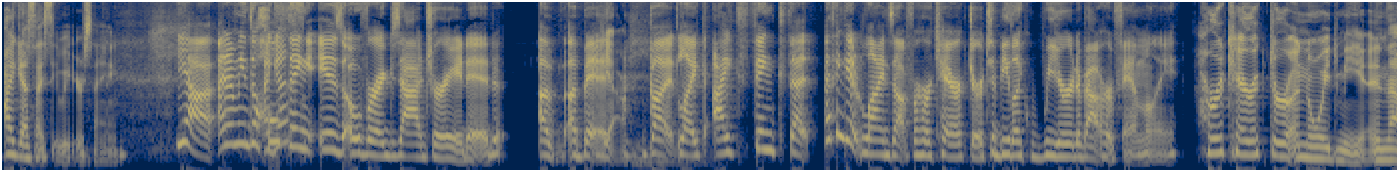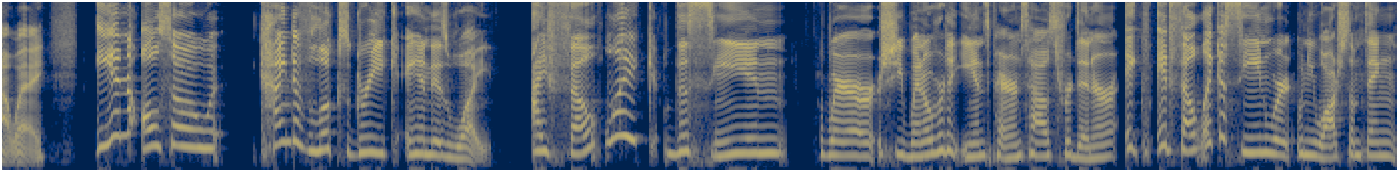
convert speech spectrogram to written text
I guess I see what you're saying. Yeah, and I mean the whole guess- thing is over exaggerated a, a bit. Yeah. But like I think that I think it lines up for her character to be like weird about her family. Her character annoyed me in that way. Ian also kind of looks Greek and is white. I felt like the scene where she went over to Ian's parents' house for dinner. It it felt like a scene where when you watch something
